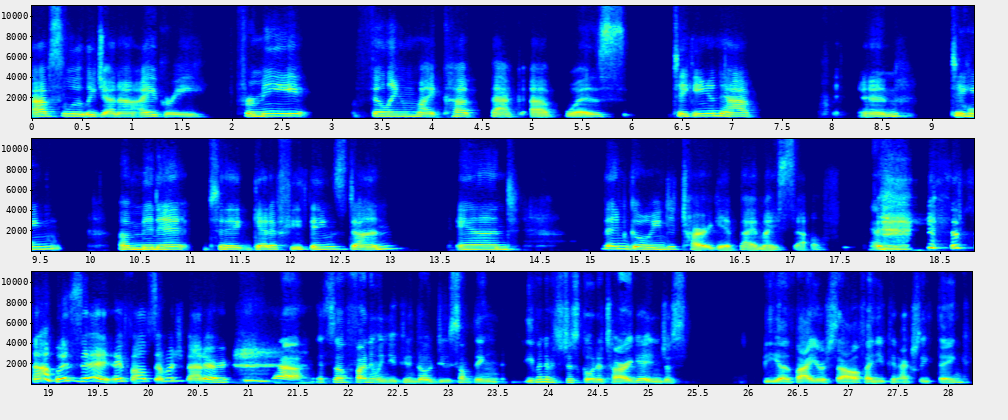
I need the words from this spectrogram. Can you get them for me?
Absolutely, Jenna. I agree. For me, filling my cup back up was taking a nap and taking a minute to get a few things done and then going to Target by myself. Yeah. that was it. I felt so much better. Yeah, it's so funny when you can go do something, even if it's just go to Target and just be uh, by yourself and you can actually think.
